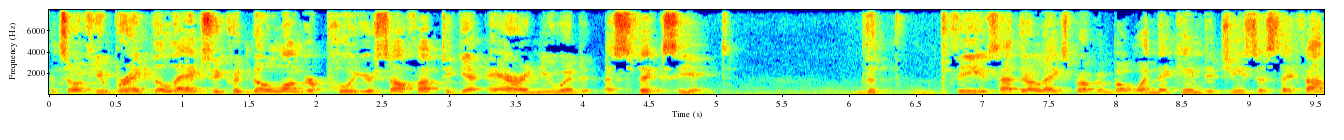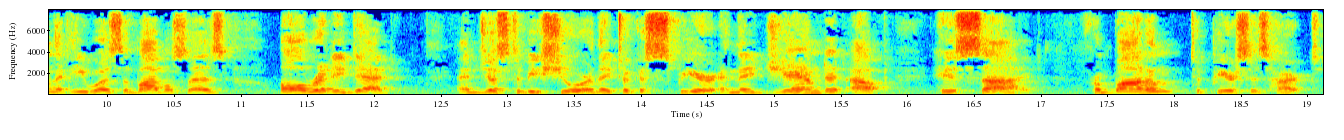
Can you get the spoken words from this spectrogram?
And so if you break the legs, you could no longer pull yourself up to get air and you would asphyxiate. The thieves had their legs broken, but when they came to Jesus, they found that he was, the Bible says, already dead. And just to be sure, they took a spear and they jammed it up his side from bottom to pierce his heart.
